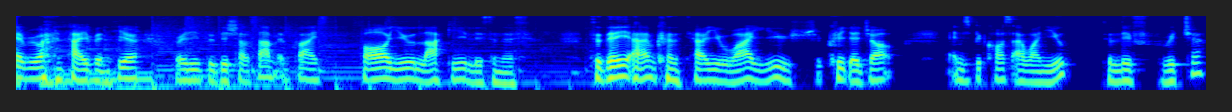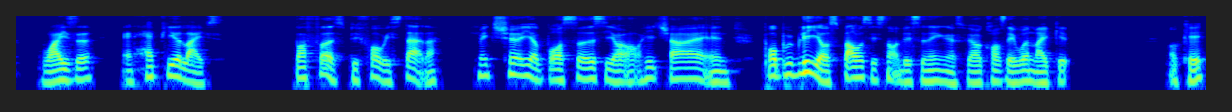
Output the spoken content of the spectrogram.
everyone, Ivan here, ready to dish out some advice for all you lucky listeners. Today I'm gonna tell you why you should quit your job, and it's because I want you to live richer, wiser, and happier lives. But first, before we start, uh, make sure your bosses, your HR, and probably your spouse is not listening as well, cause they won't like it. Okay,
